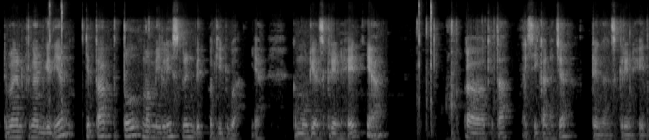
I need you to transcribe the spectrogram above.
Dengan, dengan beginian, kita betul memilih screen width bagi dua. ya. Kemudian screen height-nya uh, kita isikan aja dengan screen height.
